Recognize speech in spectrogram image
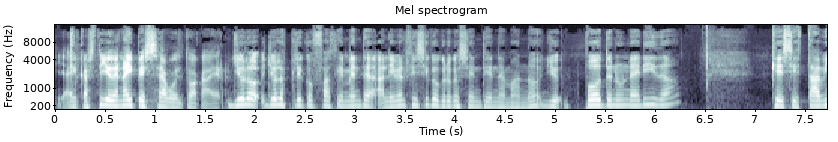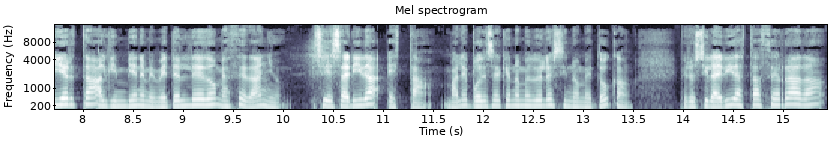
ya el castillo de naipes se ha vuelto a caer. Yo lo, yo lo explico fácilmente. A nivel físico creo que se entiende más, ¿no? Yo puedo tener una herida que si está abierta, alguien viene, me mete el dedo, me hace daño. Si esa herida está, ¿vale? Puede ser que no me duele si no me tocan. Pero si la herida está cerrada,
